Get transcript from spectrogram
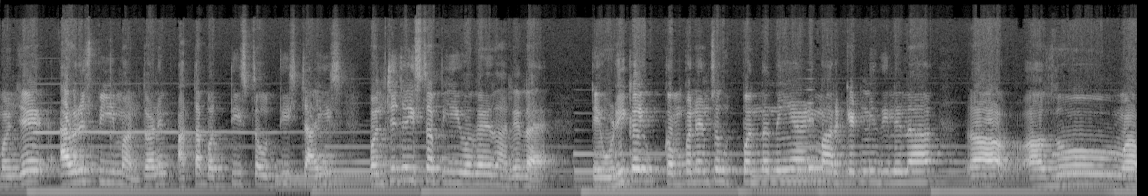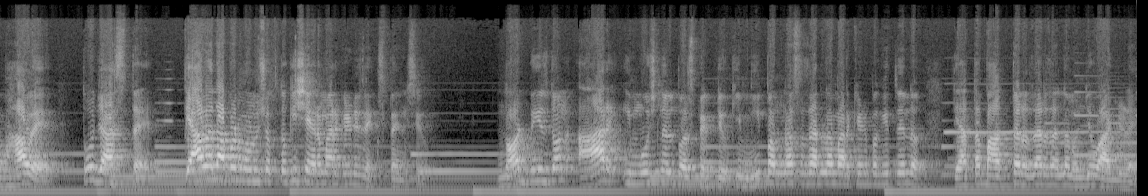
म्हणजे ऍव्हरेज पी मानतो आणि आता बत्तीस चौतीस चाळीस पंचेचाळीसचा पी वगैरे झालेला आहे. तेवढी काही कंपन्यांचं उत्पन्न नाही आहे आणि मार्केटने दिलेला जो भाव आहे तो जास्त आहे. त्यावेळेला आपण म्हणू शकतो की share market is expensive not based on are emotional perspective की मी पन्नास हजारला मार्केट बघितलेलं ते आता बहात्तर हजार झालं म्हणजे वाढलंय.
